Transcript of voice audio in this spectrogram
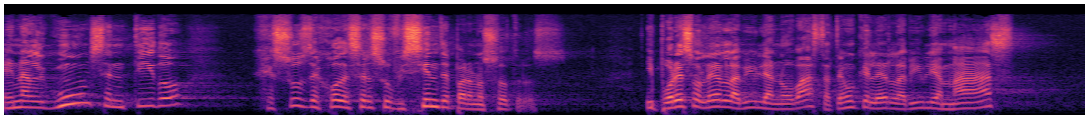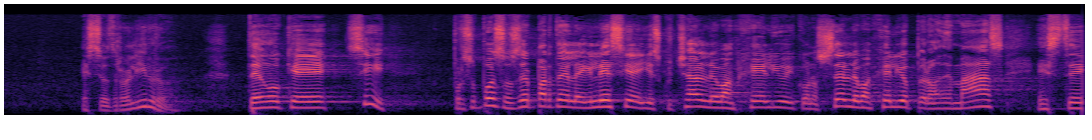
En algún sentido, Jesús dejó de ser suficiente para nosotros. Y por eso leer la Biblia no basta, tengo que leer la Biblia más este otro libro. Tengo que, sí, por supuesto, ser parte de la iglesia y escuchar el Evangelio y conocer el Evangelio, pero además este,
